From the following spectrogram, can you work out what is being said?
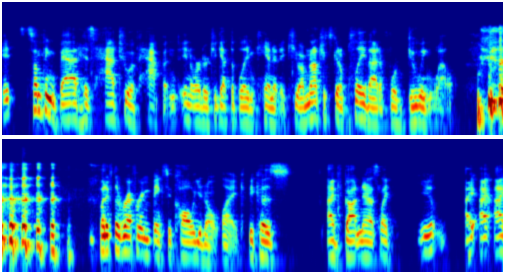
it something bad has had to have happened in order to get the Blame Canada cue. I'm not just going to play that if we're doing well, but if the referee makes a call you don't like, because I've gotten asked like you. I, I, I,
